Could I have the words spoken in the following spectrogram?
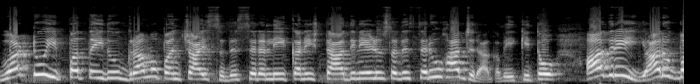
ಒಟ್ಟು ಇಪ್ಪತ್ತೈದು ಗ್ರಾಮ ಪಂಚಾಯತ್ ಸದಸ್ಯರಲ್ಲಿ ಕನಿಷ್ಠ ಹದಿನೇಳು ಸದಸ್ಯರು ಹಾಜರಾಗಬೇಕಿತ್ತು. ಆದರೆ ಯಾರೊಬ್ಬ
